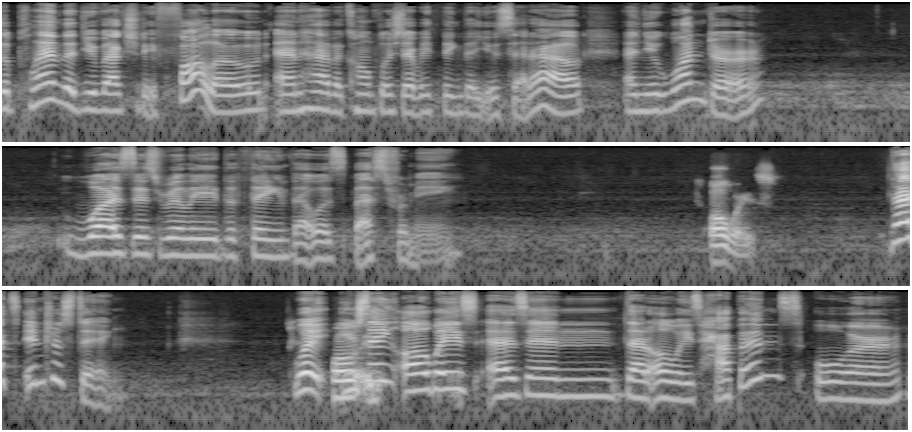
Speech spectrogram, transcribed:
the plan that you've actually followed and have accomplished everything that you set out, and you wonder was this really the thing that was best for me? Always. That's interesting. Wait, well, you're saying always as in that always happens or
